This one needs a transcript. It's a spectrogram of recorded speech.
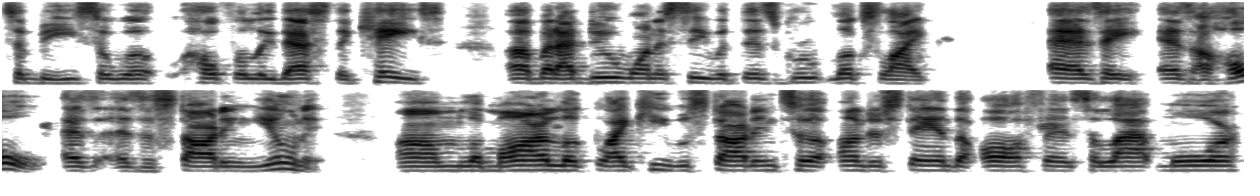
to be, so we'll hopefully that's the case. Uh, but I do want to see what this group looks like as a as a whole, as as a starting unit. Um, Lamar looked like he was starting to understand the offense a lot more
